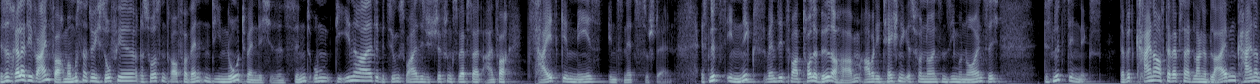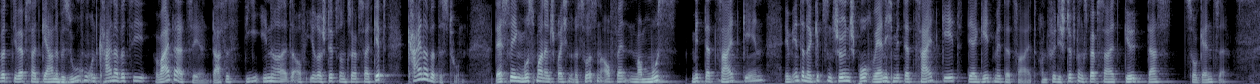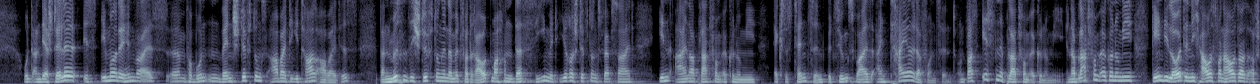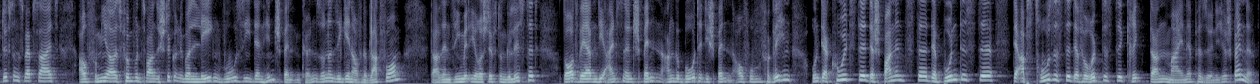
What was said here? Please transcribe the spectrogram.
Es ist relativ einfach. Man muss natürlich so viele Ressourcen darauf verwenden, die notwendig sind, um die Inhalte bzw. die Stiftungswebsite einfach zeitgemäß ins Netz zu stellen. Es nützt Ihnen nichts, wenn Sie zwar tolle Bilder haben, aber die Technik ist von 1997. Das nützt Ihnen nichts. Da wird keiner auf der Website lange bleiben, keiner wird die Website gerne besuchen und keiner wird sie weitererzählen, dass es die Inhalte auf ihrer Stiftungswebsite gibt. Keiner wird es tun. Deswegen muss man entsprechend Ressourcen aufwenden. Man muss mit der Zeit gehen. Im Internet gibt es einen schönen Spruch, wer nicht mit der Zeit geht, der geht mit der Zeit. Und für die Stiftungswebsite gilt das zur Gänze. Und an der Stelle ist immer der Hinweis äh, verbunden, wenn Stiftungsarbeit Digitalarbeit ist, dann müssen sich Stiftungen damit vertraut machen, dass sie mit ihrer Stiftungswebsite in einer Plattformökonomie existent sind, beziehungsweise ein Teil davon sind. Und was ist eine Plattformökonomie? In der Plattformökonomie gehen die Leute nicht von Haus aus auf Stiftungswebsites, auf von mir aus 25 Stück und überlegen, wo sie denn hinspenden können, sondern sie gehen auf eine Plattform, da sind sie mit ihrer Stiftung gelistet, dort werden die einzelnen Spendenangebote, die Spendenaufrufe verglichen und der coolste, der spannendste, der bunteste, der abstruseste, der verrückteste kriegt dann meine persönliche Spende.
